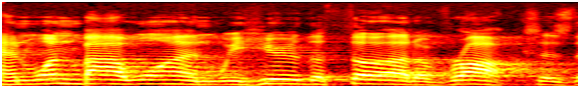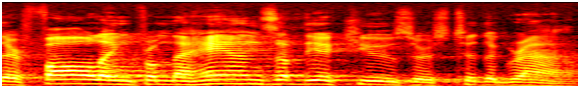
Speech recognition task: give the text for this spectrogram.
And one by one, we hear the thud of rocks as they're falling from the hands of the accusers to the ground.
